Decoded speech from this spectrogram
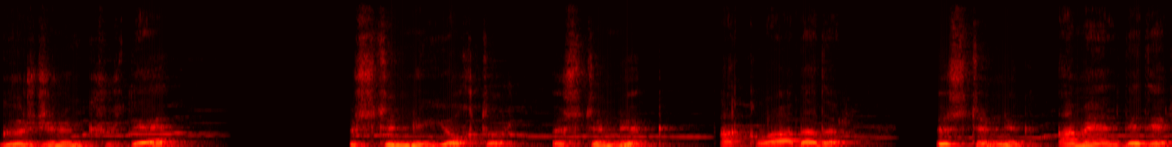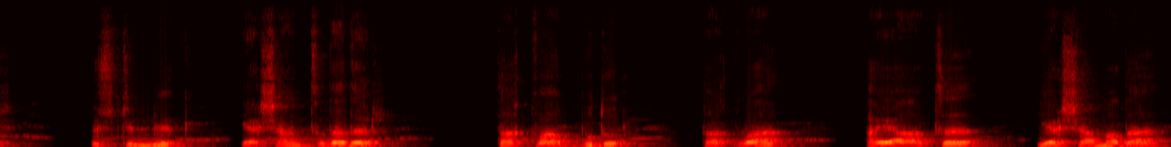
Gürcü'nün Kürt'e üstünlüğü yoktur. Üstünlük takvadadır. Üstünlük ameldedir. Üstünlük yaşantıdadır. Takva budur. Takva hayatı yaşamada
